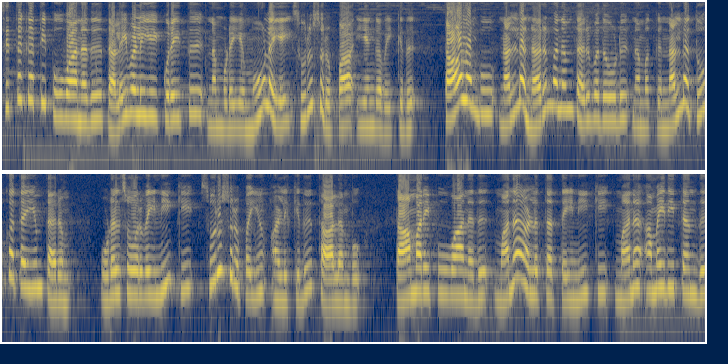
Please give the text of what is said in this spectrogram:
சித்தக்கத்தி பூவானது தலைவலியை குறைத்து நம்முடைய மூளையை சுறுசுறுப்பா இயங்க வைக்குது. தாளம்பூ நல்ல நறுமணம் தருவதோடு நமக்கு நல்ல தூக்கத்தையும் தரும். உடல் சோர்வை நீக்கி சுறுசுறுப்பையும் அளிக்குது தாளம்பூ. தாமரை பூவானது மன அழுத்தத்தை நீக்கி மன அமைதி தந்து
